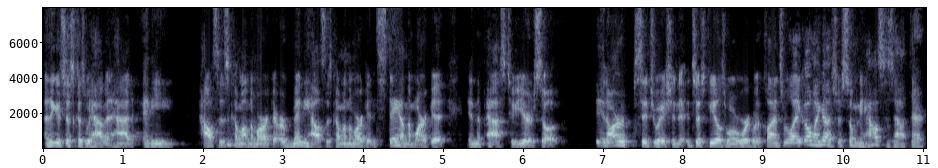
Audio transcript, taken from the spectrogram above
I think it's just because we haven't had any houses come on the market or many houses come on the market and stay on the market in the past two years. So in our situation, it just feels when we're working with clients, we're like, oh my gosh, there's so many houses out there.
